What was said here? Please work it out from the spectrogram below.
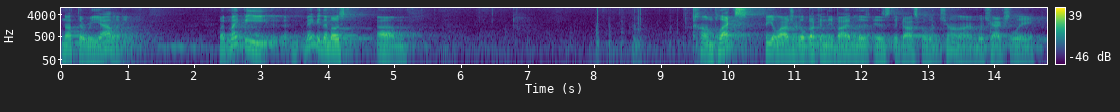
not the reality. What might be maybe the most um, complex theological book in the Bible is, is the Gospel of John, which actually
